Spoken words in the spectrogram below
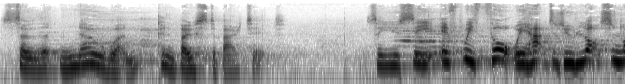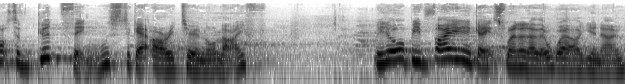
so that no one can boast about it. So you see, if we thought we had to do lots and lots of good things to get our eternal life, we'd all be vying against one another. Well, you know,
